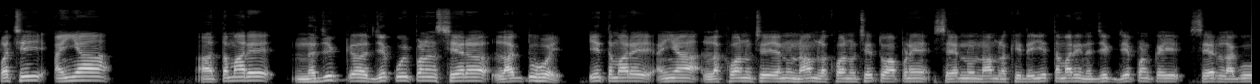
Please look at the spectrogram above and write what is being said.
પછી અહીંયા તમારે નજીક જે કોઈ પણ શેર લાગતું હોય એ તમારે અહીંયા લખવાનું છે, એનું નામ લખવાનું છે. તો આપણે શેરનું નામ લખી દઈએ. તમારી નજીક જે પણ કંઈ શેર લાગુ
